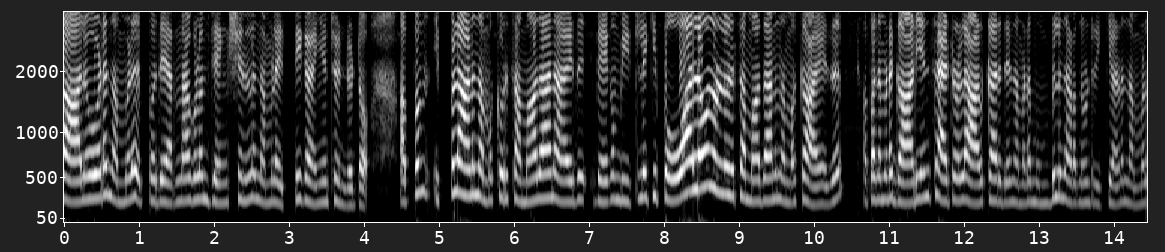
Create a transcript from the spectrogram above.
കാലോടെ നമ്മൾ ഇപ്പോൾ ഇത് എറണാകുളം ജംഗ്ഷനിൽ നമ്മൾ എത്തി കഴിഞ്ഞിട്ടുണ്ട് കേട്ടോ അപ്പം ഇപ്പോഴാണ് നമുക്കൊരു സമാധാനമായത് വേഗം വീട്ടിലേക്ക് പോവാലോ എന്നുള്ളൊരു സമാധാനം നമുക്കായത്. അപ്പോൾ നമ്മുടെ ഗാർഡിയൻസ് ആയിട്ടുള്ള ആൾക്കാർ ഇതേ നമ്മുടെ മുമ്പിൽ നടന്നുകൊണ്ടിരിക്കുകയാണ് നമ്മൾ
